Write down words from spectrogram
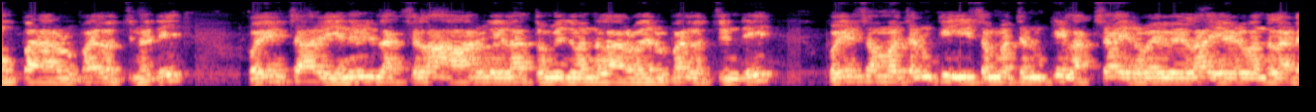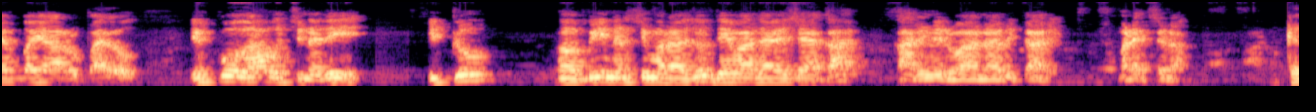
ముప్పై ఆరు రూపాయలు వచ్చినది. పోయినసారి ఎనిమిది లక్షల ఆరు వేల తొమ్మిది వందల అరవై రూపాయలు వచ్చింది. పోయిన సంవత్సరంకి ఈ సంవత్సరంకి లక్ష ఇరవై వేల ఏడు వందల డెబ్బై ఆరు రూపాయలు ఎక్కువగా వచ్చినది. ఇట్లు బి. నరసింహరాజు దేవాదాయ శాఖ కార్యనిర్వహణాధికారి. మడక్షరా ఓకే.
